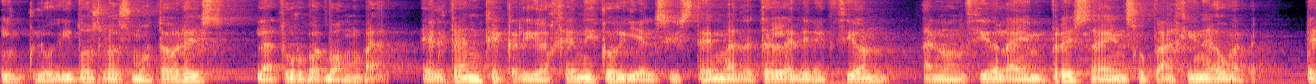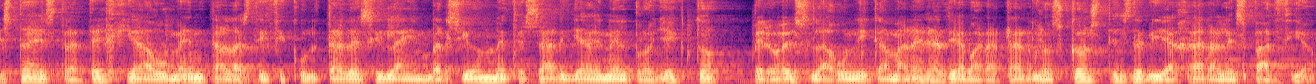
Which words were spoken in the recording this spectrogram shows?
incluidos los motores, la turbobomba, el tanque criogénico y el sistema de teledirección, anunció la empresa en su página web. Esta estrategia aumenta las dificultades y la inversión necesaria en el proyecto, pero es la única manera de abaratar los costes de viajar al espacio.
